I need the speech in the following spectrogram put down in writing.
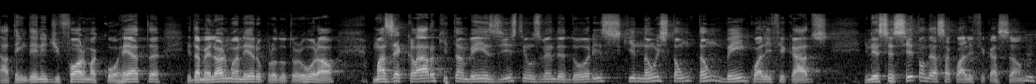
atenderem de forma correta e da melhor maneira o produtor rural. Mas é claro que também existem os vendedores que não estão tão bem qualificados e necessitam dessa qualificação.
